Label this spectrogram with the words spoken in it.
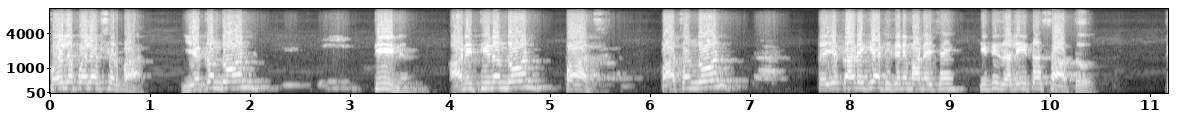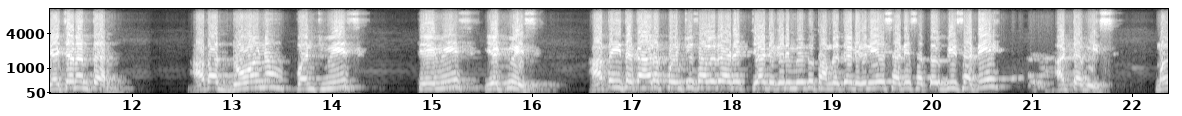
पहिलं पहिलं अक्षर पहा. एकन दोन. तीन. आणि तीन अन दोन पाच. पाच अन दोन तर एक आडेक या ठिकाणी मांडायचं आहे. किती झाले? इथं सात. त्याच्यानंतर आता दोन पंचवीस तेवीस एकवीस. आता इथं काय आलं? पंचवीस आलं डायरेक्ट ज्या ठिकाणी मेंदू थांबला त्या ठिकाणी ए साठी सत्तर बी साठी अठ्ठावीस. मग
